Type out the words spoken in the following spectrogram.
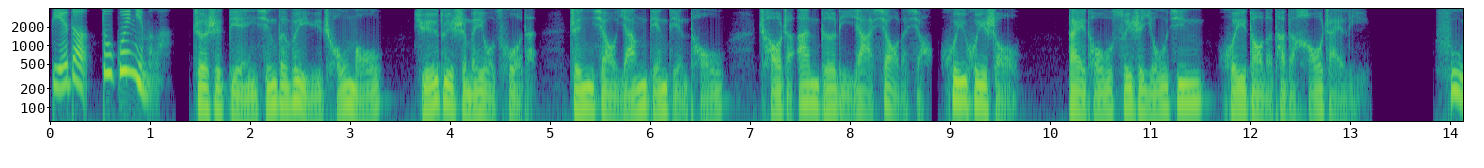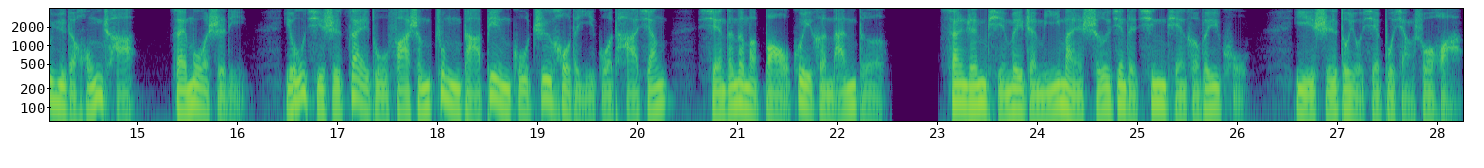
别的都归你们了。”这是典型的未雨绸缪，绝对是没有错的。甄笑阳点点头，朝着安德里亚笑了笑，挥挥手，带头随着尤金回到了他的豪宅里。富裕的红茶在末世里，尤其是再度发生重大变故之后的异国他乡，显得那么宝贵和难得。三人品味着弥漫舌尖的清甜和微苦，一时都有些不想说话。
